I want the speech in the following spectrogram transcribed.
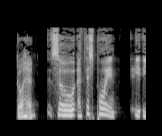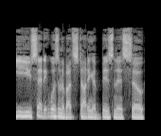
go ahead. So at this point, you said it wasn't about starting a business. So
